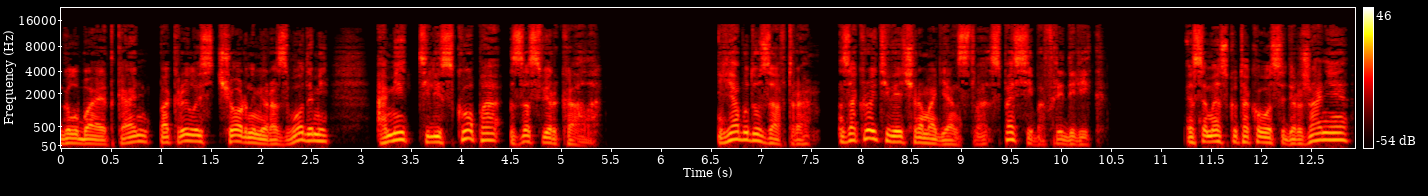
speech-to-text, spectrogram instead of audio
Голубая ткань покрылась черными разводами, а медь телескопа засверкала. «Я буду завтра. Закройте вечером агентство. Спасибо, Фредерик». СМС-ку такого содержания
